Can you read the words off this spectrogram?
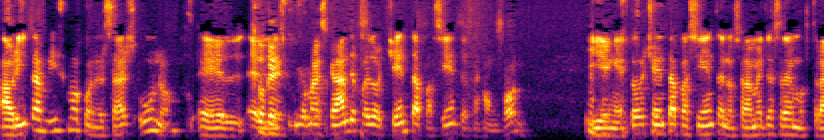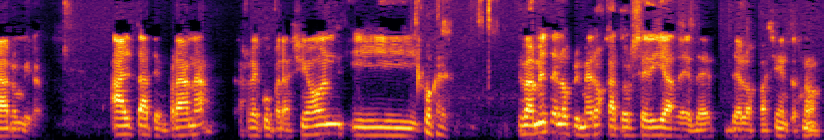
ahorita mismo con el SARS-1, el, estudio más grande fue de 80 pacientes en Hong Kong. Y en estos 80 pacientes no solamente se demostraron, mira, alta, temprana, recuperación y realmente en los primeros 14 días de, de, los pacientes, ¿no?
